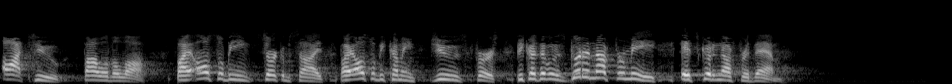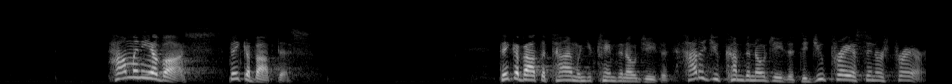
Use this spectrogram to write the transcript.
ought to follow the law. By also being circumcised, by also becoming Jews first. Because if it was good enough for me, it's good enough for them. How many of us, think about this, Think about the time when you came to know Jesus. How did you come to know Jesus? Did you pray a sinner's prayer?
